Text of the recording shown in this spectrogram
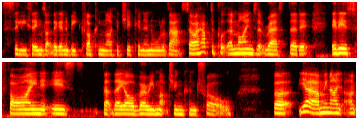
silly things like they're going to be clucking like a chicken and all of that. So I have to put their minds at rest that it it is fine. It is that they are very much in control but yeah i mean I,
